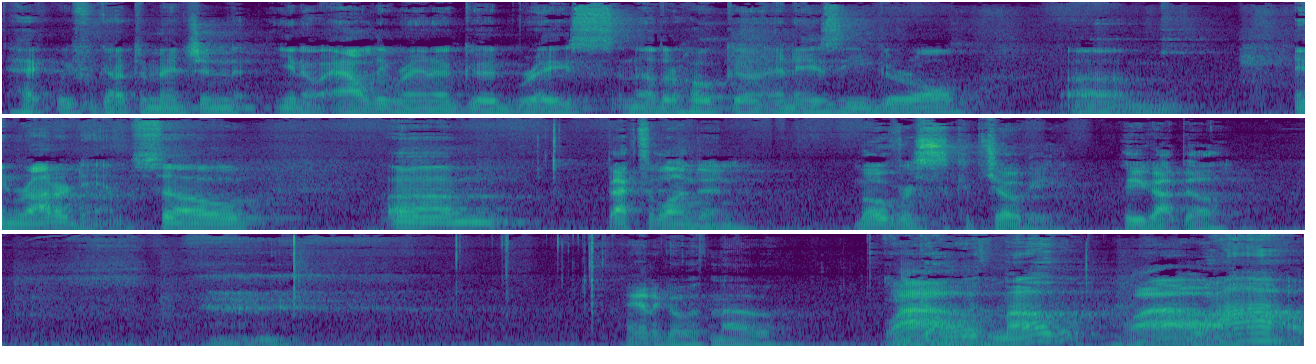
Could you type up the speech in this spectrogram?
Heck, we forgot to mention, you know, Allie ran a good race, another Hoka NAZ girl um, in Rotterdam. So, um, Back to London. Mo versus Kipchoge. Who you got, Bill? I got to go with Mo. He's Wow. going with Mo. Wow. Wow.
